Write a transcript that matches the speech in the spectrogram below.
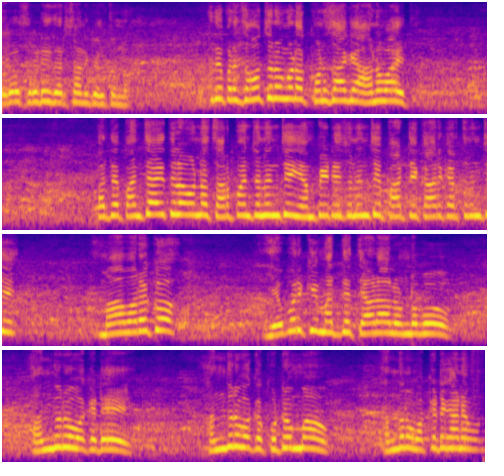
ఈరోజు షిరిడీ దర్శనానికి వెళ్తున్నాం. ఇది ప్రతి సంవత్సరం కూడా కొనసాగే ఆనవాయితీ. ప్రతి పంచాయతీలో ఉన్న సర్పంచ్ నుంచి ఎంపీటీసీ నుంచి పార్టీ కార్యకర్త నుంచి మా వరకు ఎవరికి మధ్య తేడాలు ఉండవు. అందరూ ఒకటే. అందరూ ఒక కుటుంబం. అందరం ఒక్కటిగానే ఉంటారు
